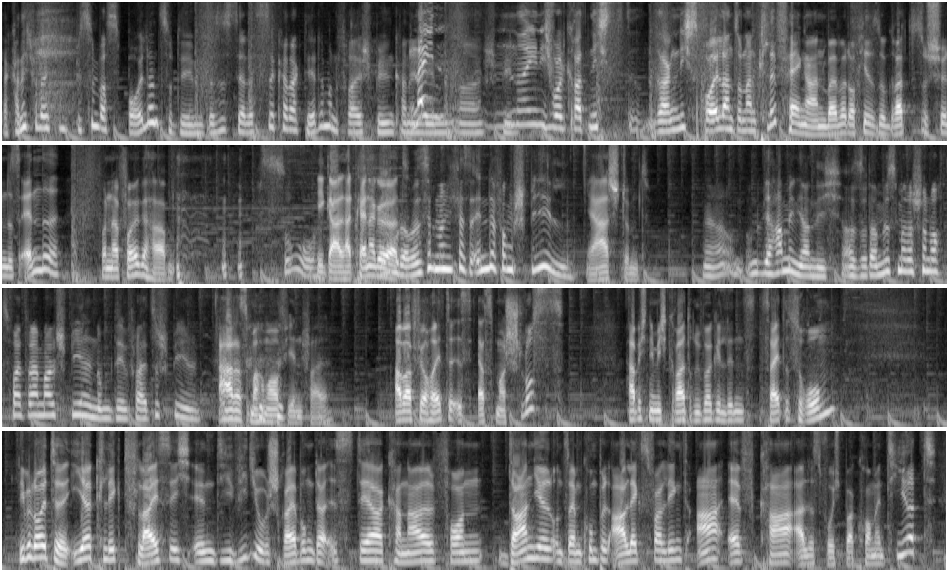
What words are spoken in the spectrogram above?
Da kann ich vielleicht ein bisschen was spoilern zu dem. Das ist der letzte Charakter, den man freispielen kann in Nein! dem äh, Spiel. Nein, ich wollte gerade nicht sagen, nicht spoilern, sondern Cliffhangern, weil wir doch hier so gerade so schön das Ende von der Folge haben. Ach so. Egal, hat keiner gehört. gut, aber das ist ja noch nicht das Ende vom Spiel. Ja, stimmt. Ja, und, und wir haben ihn ja nicht. Also da müssen wir das schon noch zwei, dreimal spielen, um den frei zu spielen. Ah, das machen wir auf jeden Fall. Aber für heute ist erstmal Schluss. Habe ich nämlich gerade rübergelinst. Zeit ist rum. Liebe Leute, ihr klickt fleißig in die Videobeschreibung. Da ist der Kanal von Daniel und seinem Kumpel Alex verlinkt. AFK, alles furchtbar kommentiert.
